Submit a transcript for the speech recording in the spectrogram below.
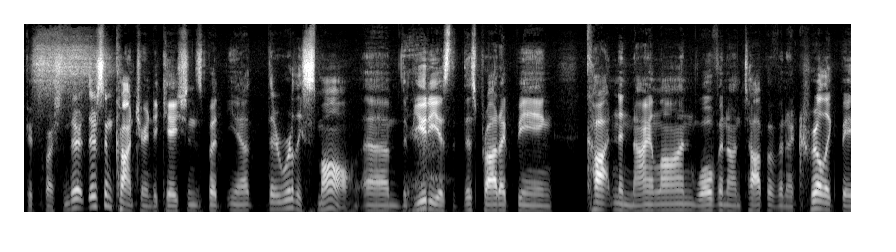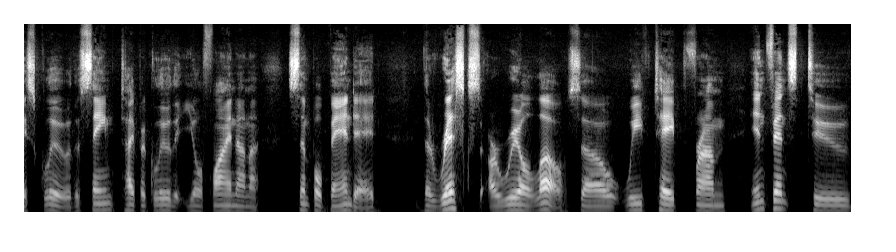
Good question. There, there's some contraindications, but you know they're really small. Um, the yeah. beauty is that this product being cotton and nylon woven on top of an acrylic-based glue, the same type of glue that you'll find on a simple Band-Aid, the risks are real low. So we've taped from infants to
